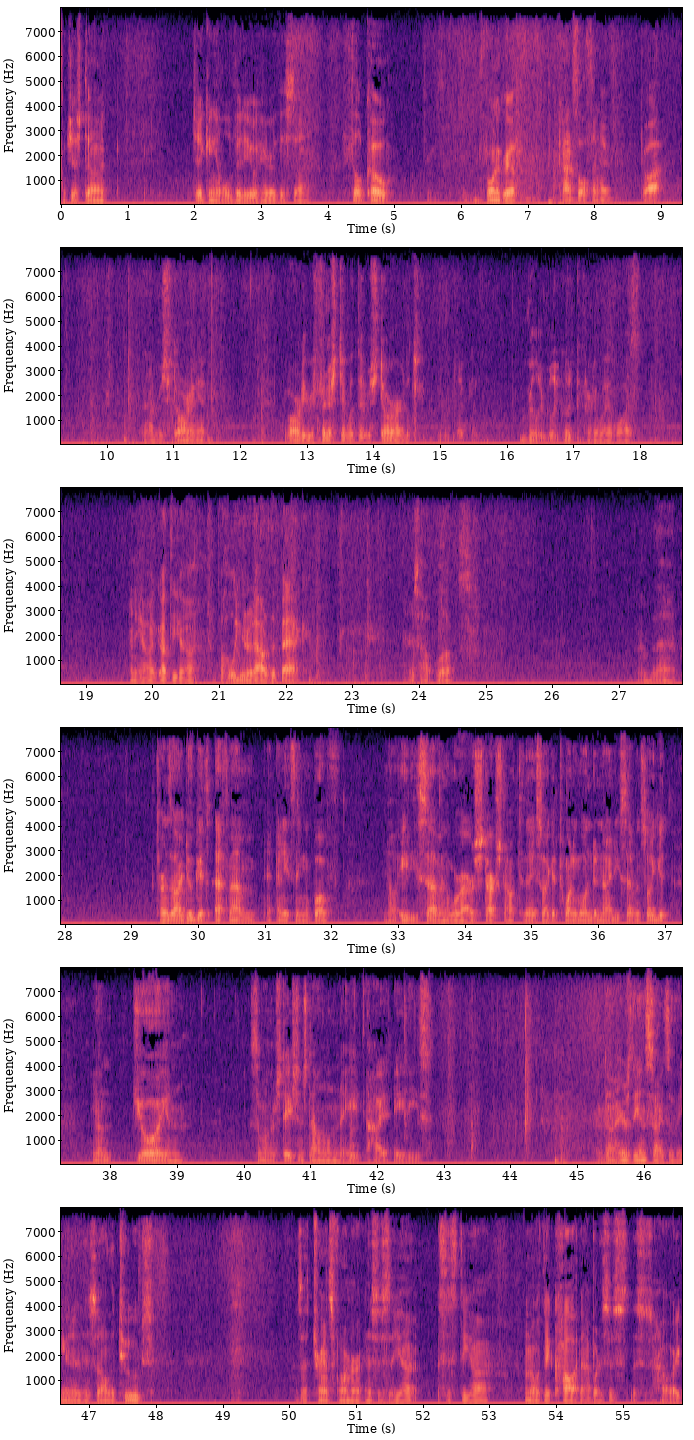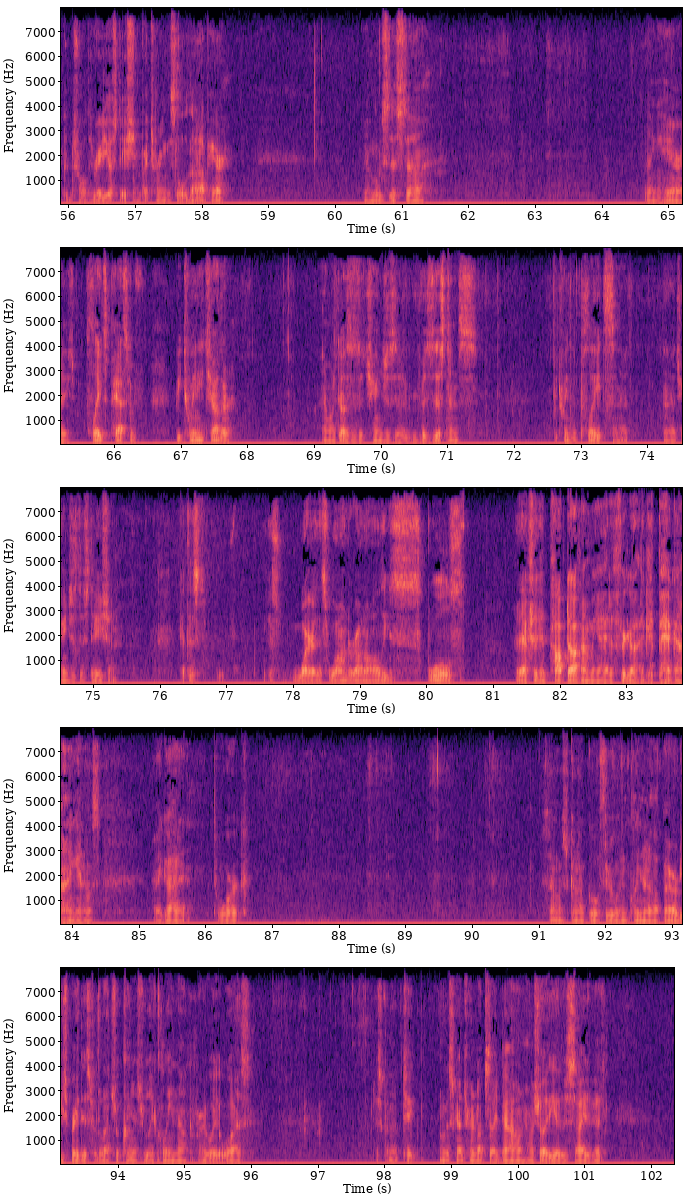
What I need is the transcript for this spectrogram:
I'm just uh, taking a little video here of this uh, Philco phonograph console thing I bought. And I'm restoring it. I've already refinished it with the restorer. It looks like really, really good compared to the way it was. Anyhow, I got the uh, the whole unit out of the back. Here's how it looks. Remember that. Turns out I do get FM anything above you know 87 where ours starts now today. So I get 21 to 97 so I get you know Joy and some other stations down in the eight, high 80s and uh, here's the insides of the unit is all the tubes. There's a transformer and this is the uh, this is the uh, I don't know what they call it now but this is this is how I control the radio station by turning this little knob here it moves this uh, thing here. These plates pass between each other. And what it does is it changes the resistance between the plates and it and it changes the station. Got this this wire that's wound around all these spools. It actually had popped off on me. I had to figure out how to get back on again. It was I got it to work. I'm just going to go through and clean it up. I already sprayed this with electric cleaner. It's really clean now compared to the way it was. Just going to take, I'm just going to turn it upside down. I'll show you the other side of it,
